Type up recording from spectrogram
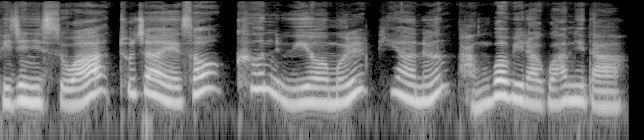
비즈니스와 투자에서 큰 위험을 피하는 방법이라고 합니다.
